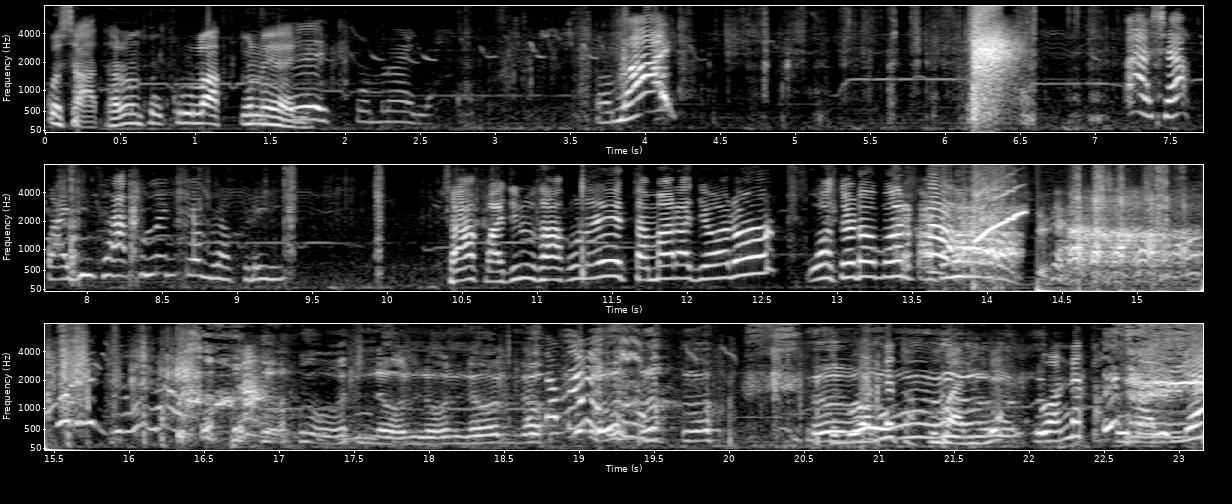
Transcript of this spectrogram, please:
કોઈ સાધારણ છોકરું લાગતું નહીં હમણાં હમણાં આ શાકભાજી શાક લઈને કેમ રખડી? શાકભાજી નું શાકું નહીં તમારા જેવાનો ઓતડો પર no. દોડને મારી લે દોડને ધક્કું મારી લે.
